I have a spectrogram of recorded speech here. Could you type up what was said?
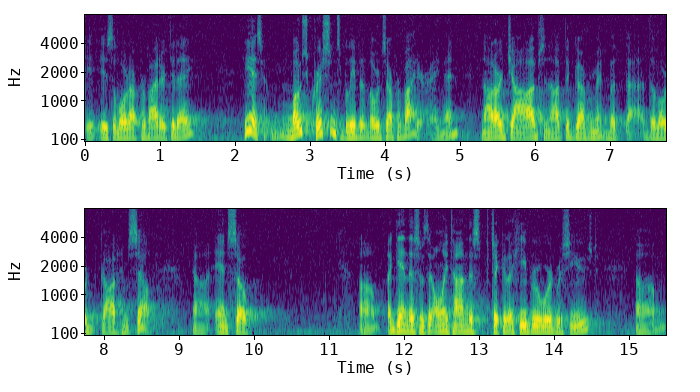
is the Lord our provider today? He is. Most Christians believe that the Lord's our provider. Amen. Not our jobs, not the government, but the, the Lord God Himself. Uh, and so, um, again, this was the only time this particular Hebrew word was used. Um,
